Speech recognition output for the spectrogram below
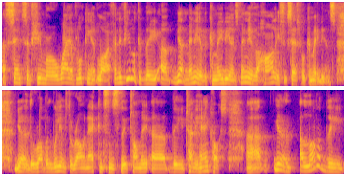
a sense of humour or a way of looking at life. And if you look at the uh, you know many of the comedians, many of the highly successful comedians, you know the Robin Williams, the Rowan Atkinsons, the Tommy, uh, the Tony Hancocks, uh, you know a lot of the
